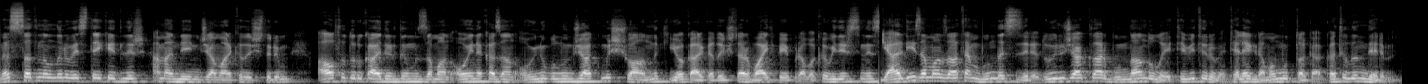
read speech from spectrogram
Nasıl satın alınır ve stake edilir? Hemen değineceğim arkadaşlarım. Alta doğru kaydırdığımız zaman oyuna kazan oyunu bulunacakmış. Şu anlık yok arkadaşlar. White paper'a bakabilirsiniz. Geldiği zaman zaten bunu da sizlere duyuracaklar. Bundan dolayı Twitter'ı ve Telegram'a mutlaka katılın derim.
